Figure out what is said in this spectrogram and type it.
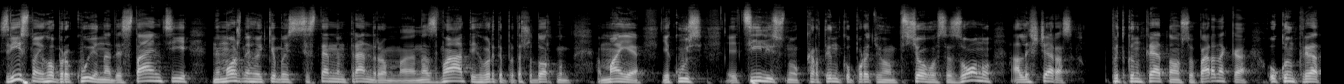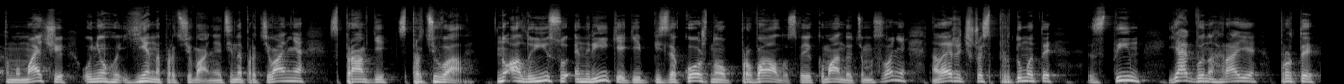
Звісно, його бракує на дистанції. Не можна його якимось системним тренером е, назвати і говорити про те, що Дортмунд має якусь е, цілісну картинку протягом всього сезону. Але ще раз. Під конкретного суперника у конкретному матчі у нього є напрацювання. Ці напрацювання справді спрацювали. Ну а Луїсу Енріке, який після кожного провалу своєї команди у цьому сезоні належить щось придумати з тим, як вона грає проти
